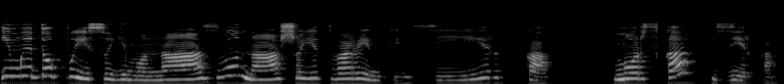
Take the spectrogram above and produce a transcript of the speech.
і ми дописуємо назву нашої тваринки зірка. Морська зірка.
